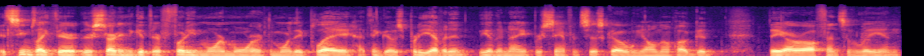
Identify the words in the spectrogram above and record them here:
it seems like they're they're starting to get their footing more and more the more they play. I think that was pretty evident the other night for San Francisco. We all know how good they are offensively and,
